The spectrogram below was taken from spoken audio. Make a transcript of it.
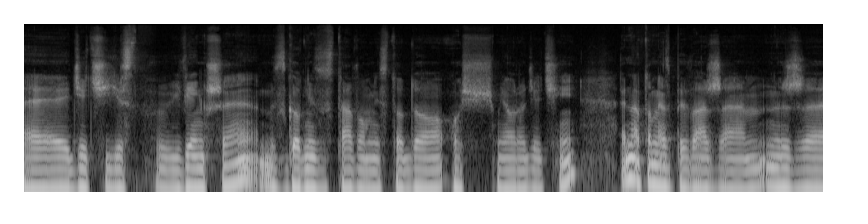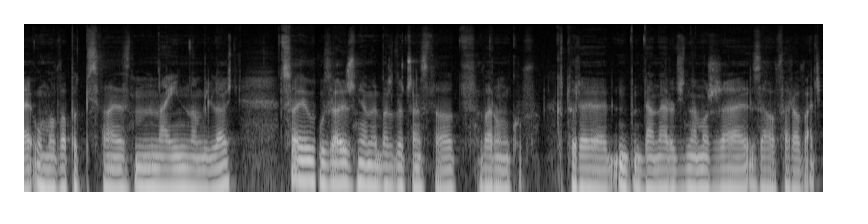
e, dzieci jest większy. Zgodnie z ustawą jest to do ośmioro dzieci. Natomiast bywa, że, że umowa podpisywana jest na inną ilość, co jest uzależnione bardzo często od warunków które dana rodzina może zaoferować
